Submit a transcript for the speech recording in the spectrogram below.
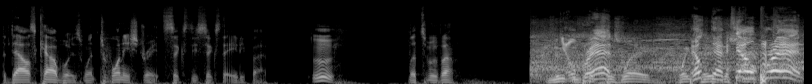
The Dallas Cowboys went 20 straight, 66 to 85. Mm. Let's move on. Newton Brad. kicks his leg. Waits Built that the Gil snap. Brand.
